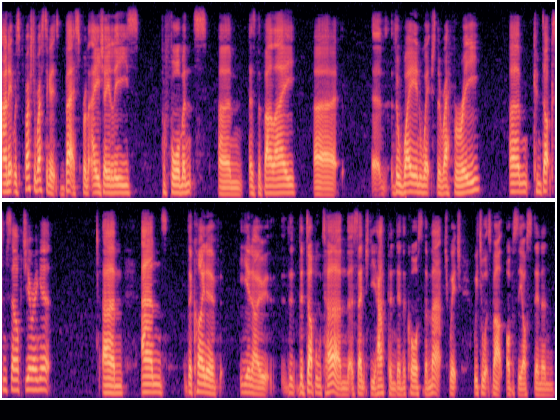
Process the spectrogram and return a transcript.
and it was professional wrestling at its best from AJ Lee's performance um, as the valet, uh, uh, the way in which the referee um, conducts himself during it, um, and the kind of you know the the double turn that essentially happened in the course of the match, which we talked about obviously Austin and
